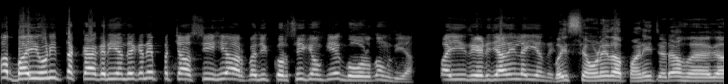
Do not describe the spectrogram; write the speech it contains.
ਆ ਬਾਈ ਹੁਣੀ ਧੱਕਾ ਕਰੀ ਜਾਂਦੇ ਕਹਿੰਦੇ 85000 ਰੁਪਏ ਦੀ ਕੁਰਸੀ ਕਿਉਂਕਿ ਇਹ ਗੋਲ ਘੁੰਮਦੀ ਆ। ਭਾਈ ਰੇਟ ਜ਼ਿਆਦਾ ਨਹੀਂ ਲਈ ਜਾਂਦੇ। ਬਈ ਸਿਉਣੇ ਦਾ ਪਾਣੀ ਚੜਿਆ ਹੋਇਆ ਹੈਗਾ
